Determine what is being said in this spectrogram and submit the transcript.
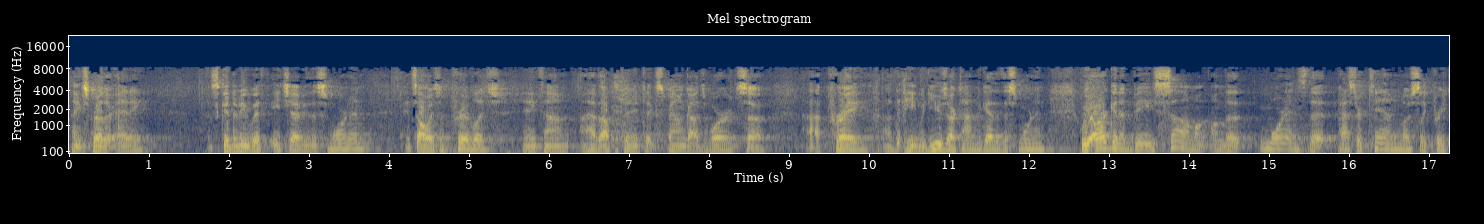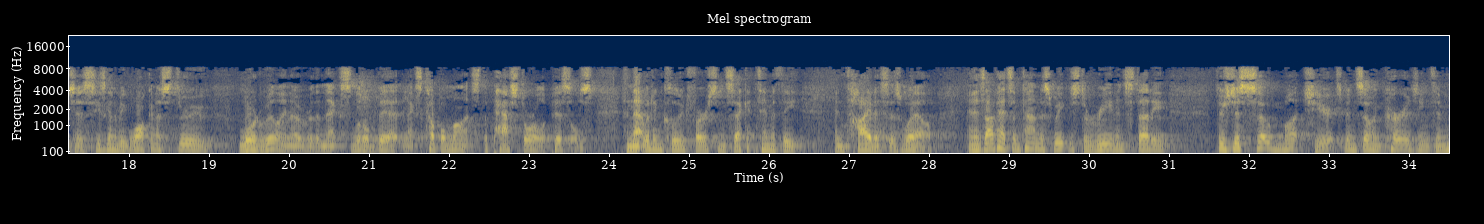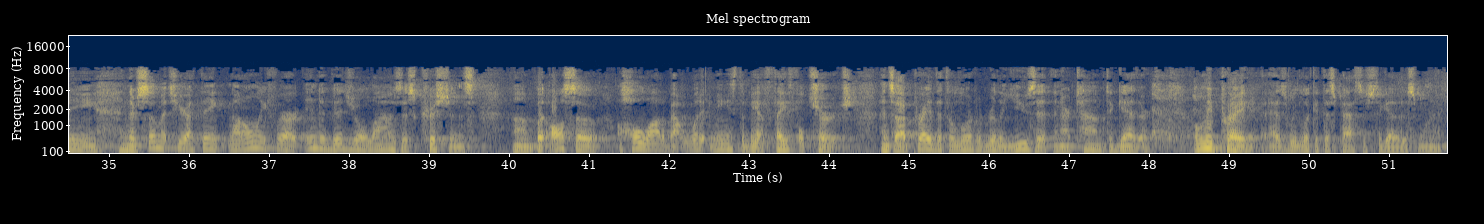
Thanks, Brother Eddie. It's good to be with each of you this morning. It's always a privilege anytime I have the opportunity to expound God's Word. So I pray uh, that He would use our time together this morning. We are going to be some on, on the mornings that Pastor Tim mostly preaches. He's going to be walking us through, Lord willing, over the next little bit, next couple months, the pastoral epistles. And that would include 1st and 2nd Timothy and Titus as well. And as I've had some time this week just to read and study there's just so much here. It's been so encouraging to me. And there's so much here, I think, not only for our individual lives as Christians, um, but also a whole lot about what it means to be a faithful church. And so I pray that the Lord would really use it in our time together. Well, let me pray as we look at this passage together this morning.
